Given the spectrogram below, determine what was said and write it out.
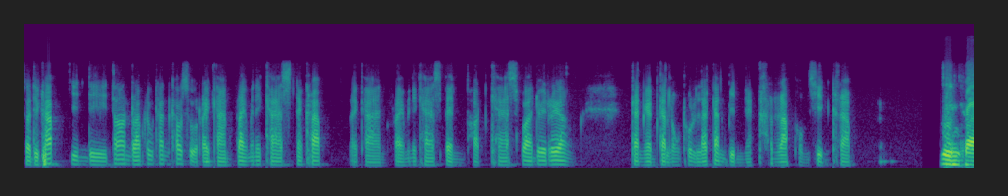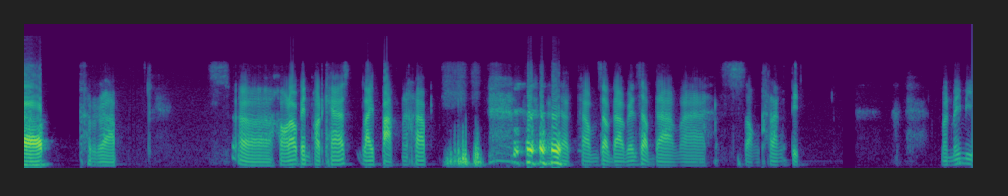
สวัสดีครับ ยินดีต้อนรับทุกท่านเข้าสู่รายการ f l y m a n i c a s t นะครับ รายการ f l y m a n i c a s t เป็นพอดแคสต์ว่าด้วยเรื่องการเงินการลงทุนและการบินนะครับ ผมชินครับยินครับครับเอ่อของเราเป็นพอดแคสต์รายปักนะครับจากทำสัปดาห์เว้นสัปดาห์มาสองครั้งติด มันไม่มี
